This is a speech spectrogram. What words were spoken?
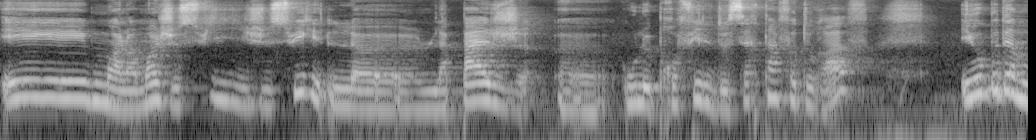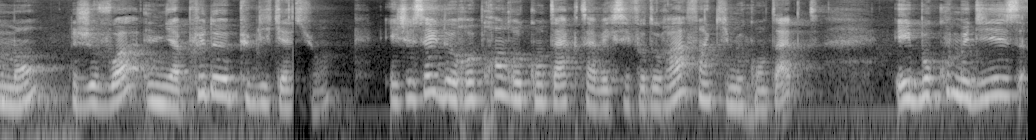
Et moi, alors moi je suis, je suis la page euh, ou le profil de certains photographes. Et au bout d'un moment, je vois il n'y a plus de publication. Et j'essaye de reprendre contact avec ces photographes hein, qui me contactent. Et beaucoup me disent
